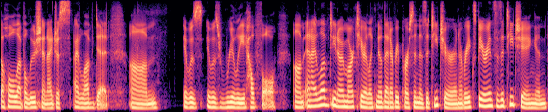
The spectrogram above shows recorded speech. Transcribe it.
the whole evolution, I just, I loved it. Um, it was it was really helpful. Um, and i loved you know here like know that every person is a teacher and every experience is a teaching. And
